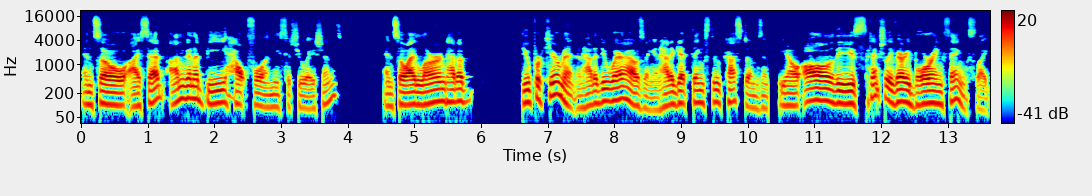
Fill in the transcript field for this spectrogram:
And so I said, I'm going to be helpful in these situations. And so I learned how to do procurement and how to do warehousing and how to get things through customs and, you know, all of these potentially very boring things like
